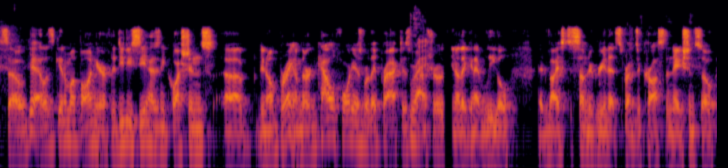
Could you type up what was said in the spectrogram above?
So yeah, let's get them up on here. If the DGC has any questions, uh, you know, bring them. They're in California is where they practice. But I'm Right. sure you know they can have legal advice to some degree that spreads across the nation. So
